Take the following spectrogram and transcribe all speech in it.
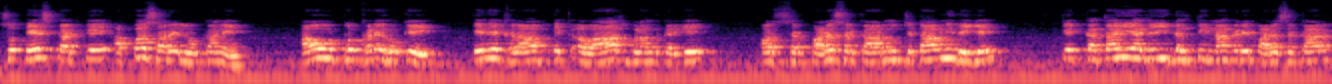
ਸੋ ਇਸ ਕਰਕੇ ਆਪਾਂ ਸਾਰੇ ਲੋਕਾਂ ਨੇ ਆਓ ਉੱਠੋ ਖੜੇ ਹੋ ਕੇ ਇਹਦੇ ਖਿਲਾਫ ਇੱਕ ਆਵਾਜ਼ ਬੁਲੰਦ ਕਰੀਏ ਔਰ ਸਰ, ਭਾਰਤ ਸਰਕਾਰ ਨੂੰ ਚੇਤਾਵਨੀ ਦਈਏ ਕਿ ਕਤਈ ਅਜਿਹੀ ਗਲਤੀ ਨਾ ਕਰੇ ਭਾਰਤ ਸਰਕਾਰ।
